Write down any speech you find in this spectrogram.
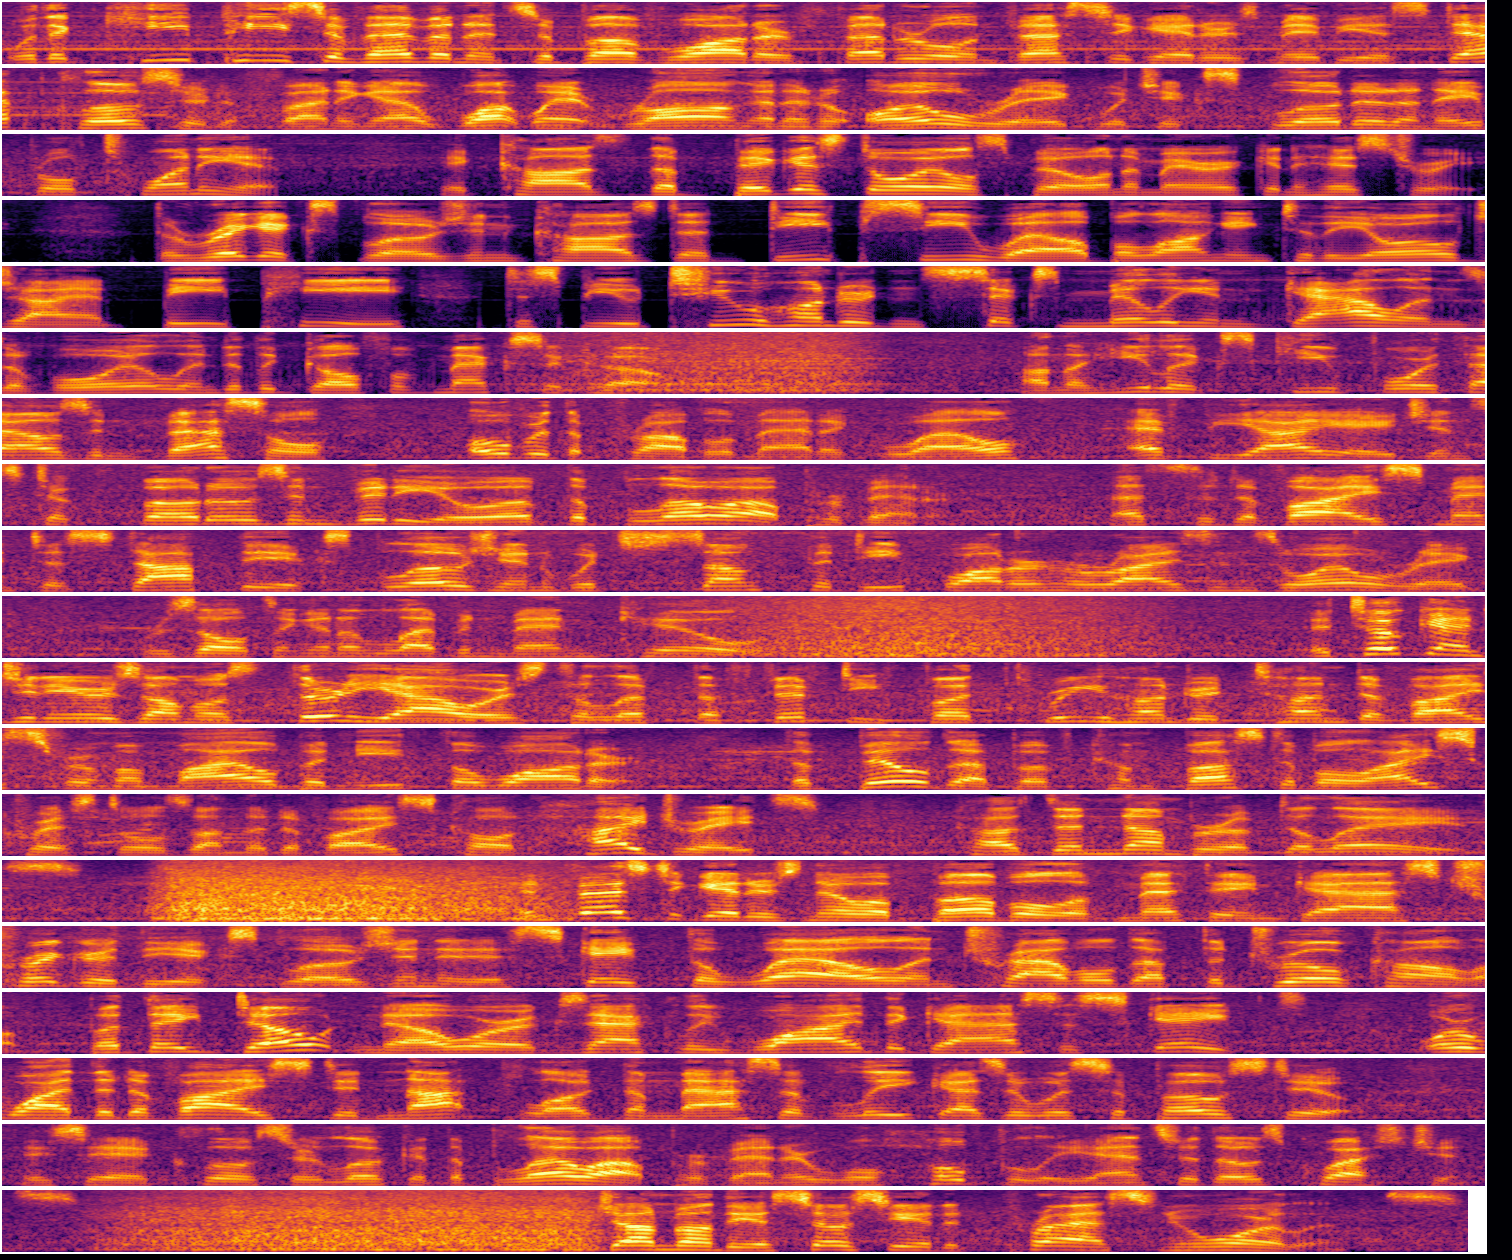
With a key piece of evidence above water, federal investigators may be a step closer to finding out what went wrong on an oil rig which exploded on April 20th. It caused the biggest oil spill in American history. The rig explosion caused a deep sea well belonging to the oil giant BP to spew 206 million gallons of oil into the Gulf of Mexico. On the Helix Q4000 vessel over the problematic well, FBI agents took photos and video of the blowout preventer. That's the device meant to stop the explosion which sunk the Deepwater Horizons oil rig, resulting in 11 men killed. It took engineers almost 30 hours to lift the 50 foot, 300 ton device from a mile beneath the water. The buildup of combustible ice crystals on the device, called hydrates, caused a number of delays. Investigators know a bubble of methane gas triggered the explosion. It escaped the well and traveled up the drill column. But they don't know or exactly why the gas escaped or why the device did not plug the massive leak as it was supposed to. They say a closer look at the blowout preventer will hopefully answer those questions. John Mone, The Associated Press, New Orleans.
